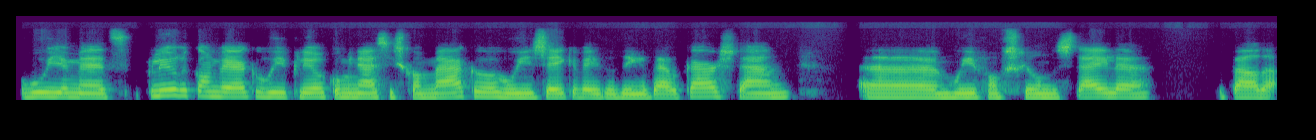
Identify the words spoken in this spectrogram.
hoe je met kleuren kan werken, hoe je kleurencombinaties kan maken, hoe je zeker weet dat dingen bij elkaar staan, um, hoe je van verschillende stijlen bepaalde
